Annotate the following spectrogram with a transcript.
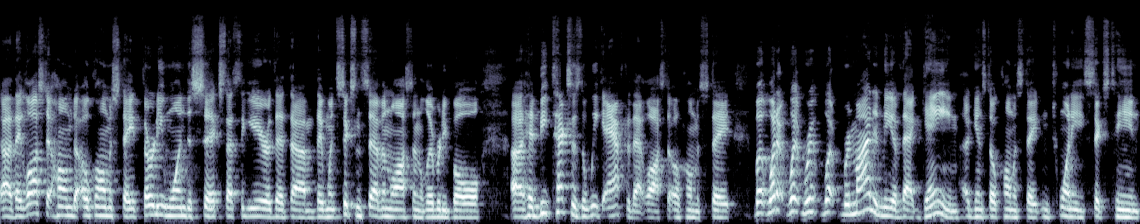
Uh, they lost at home to Oklahoma State, 31 to six. That's the year that um, they went six and seven, lost in the Liberty Bowl uh, had beat Texas the week after that loss to Oklahoma State. But what what what reminded me of that game against Oklahoma State in 2016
